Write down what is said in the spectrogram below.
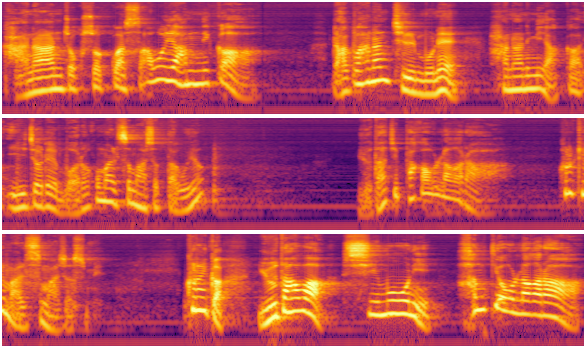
가나안 족속과 싸워야 합니까? 라고 하는 질문에 하나님이 아까 2절에 뭐라고 말씀하셨다고요? 유다 지파가 올라가라. 그렇게 말씀하셨습니다. 그러니까 유다와 시므온이 함께 올라가라.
